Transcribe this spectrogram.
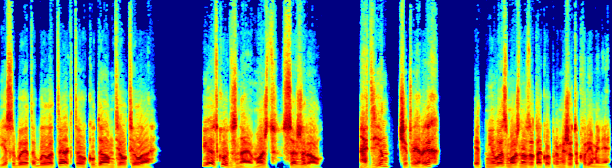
Если бы это было так, то куда он дел тела? Я откуда знаю, может, сожрал. Один? Четверых? Это невозможно за такой промежуток времени.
